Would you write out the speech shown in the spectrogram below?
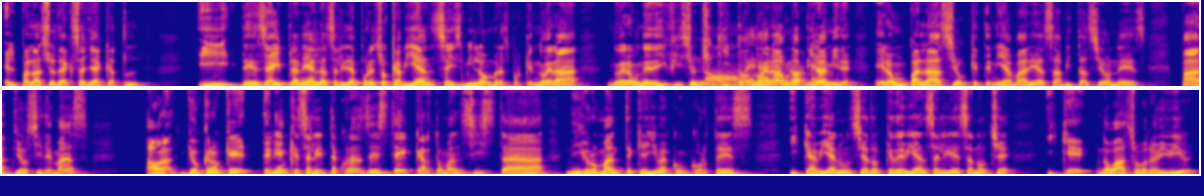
el Palacio de Axayacatl, y desde ahí planean la salida. Por eso cabían seis mil hombres, porque no era, no era un edificio No, chiquito, era no era una enorme. pirámide. Era un palacio que tenía varias habitaciones, patios y demás. Ahora, yo creo que tenían que salir. ¿Te acuerdas de este cartomancista nigromante que iba con Cortés y que había anunciado que debían salir esa noche y que no va a sobrevivir?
